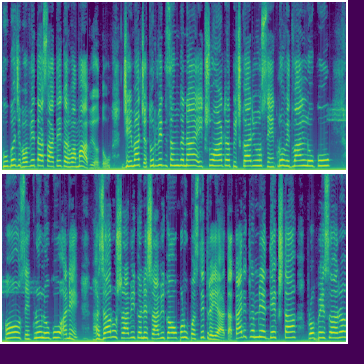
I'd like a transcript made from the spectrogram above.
ખૂબ જ ભવ્યતા સાથે કરવામાં આવ્યો હતો. જેમાં ચતુર્વિદ સંઘના એકસો આઠ પિચકારીઓ, સેંકડો વિદ્વાન લોકો અ, સેંકડો લોકો અને હજારો શ્રાવિક અને શ્રાવિકાઓ પણ ઉપસ્થિત રહ્યા હતા. કાર્યક્રમની અધ્યક્ષતા પ્રોફેસર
